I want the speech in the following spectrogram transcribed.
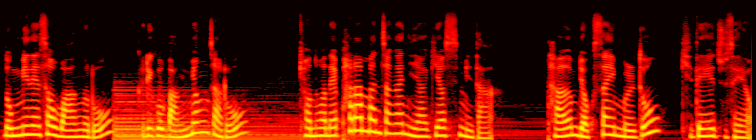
농민에서 왕으로 그리고 망명자로 견훤의 파란만장한 이야기였습니다. 다음 역사 인물도 기대해 주세요.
